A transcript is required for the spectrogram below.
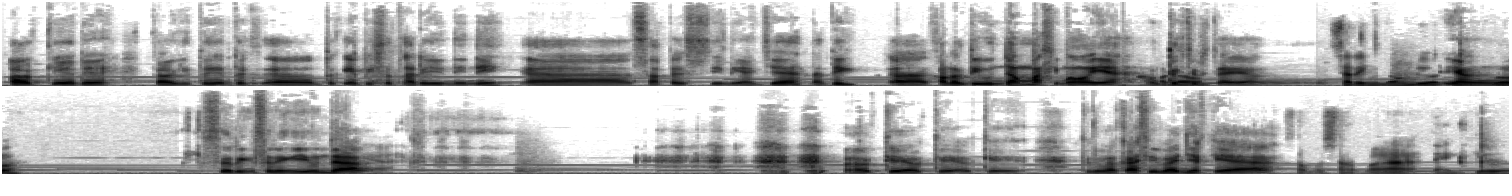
Oke deh. Kalau gitu untuk eh, untuk episode hari ini nih eh, sampai sini aja. Nanti eh, kalau diundang masih mau ya Mau untuk dong. cerita yang sering dong di Yang- sering-sering diundang. Ya. Oke oke oke. Terima kasih banyak ya. sama-sama thank you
